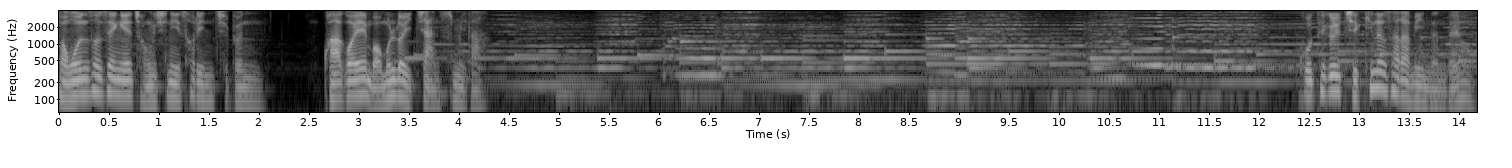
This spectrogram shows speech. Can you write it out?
정원 선생의 정신이 서린 집은 과거에 머물러 있지 않습니다. 고택을 지키는 사람이 있는데요.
